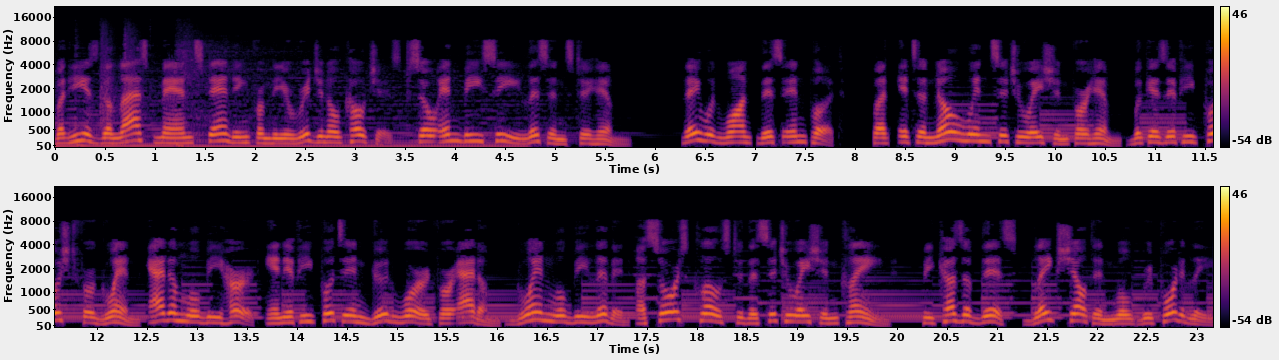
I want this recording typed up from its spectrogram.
but he is the last man standing from the original coaches, so NBC listens to him. They would want this input. But, it's a no-win situation for him, because if he pushed for Gwen, Adam will be hurt, and if he puts in good word for Adam, Gwen will be livid, a source close to the situation claimed. Because of this, Blake Shelton will, reportedly,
